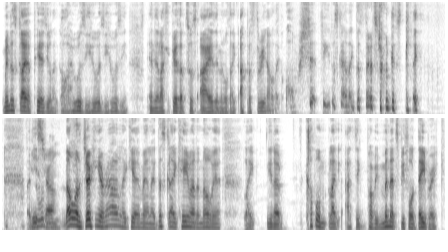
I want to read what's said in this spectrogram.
when this guy appears you're like oh who is he? Who is he? Who is he? And then like it goes up to his eyes and it was like upper three and I was like oh shit gee this guy like the third strongest. Like, like He's no- strong. no one's joking around like yeah man like this guy came out of nowhere like you know a couple like I think probably minutes before daybreak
